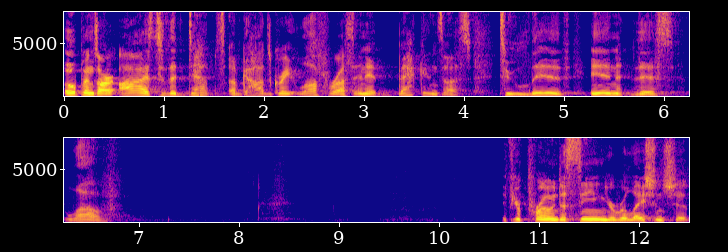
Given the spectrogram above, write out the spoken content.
opens our eyes to the depths of God's great love for us and it beckons us to live in this love. If you're prone to seeing your relationship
